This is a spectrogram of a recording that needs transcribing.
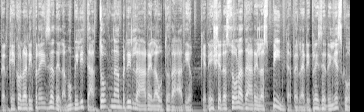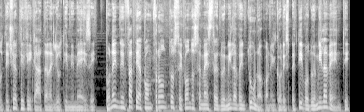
perché con la ripresa della mobilità torna a brillare l'autoradio, che riesce da sola a dare la spinta per la ripresa degli ascolti certificata negli ultimi mesi, ponendo infatti a confronto il secondo semestre 2021 con il corrispettivo 2020,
